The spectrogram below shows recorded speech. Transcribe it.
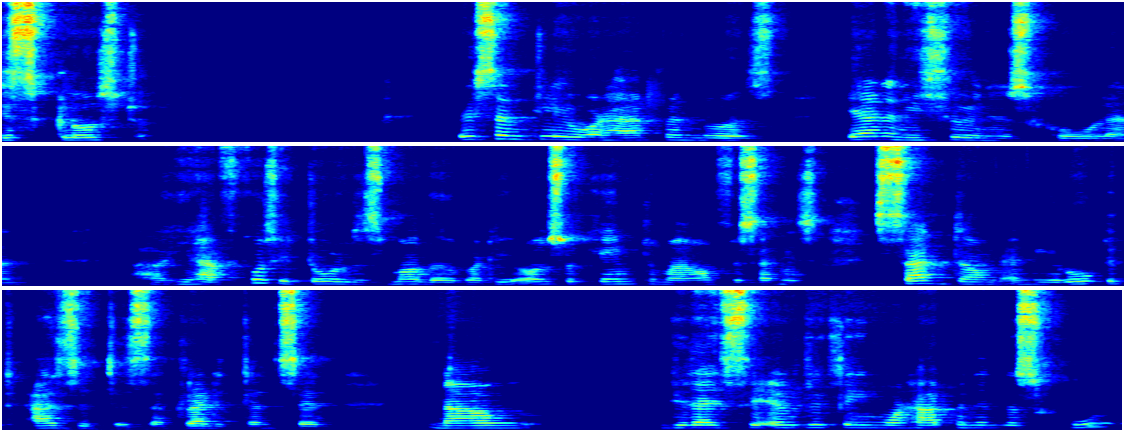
disclose to me. Recently, what happened was he had an issue in his school and uh, he of course he told his mother but he also came to my office and he sat down and he wrote it as it is and read it and said now did i say everything what happened in the school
